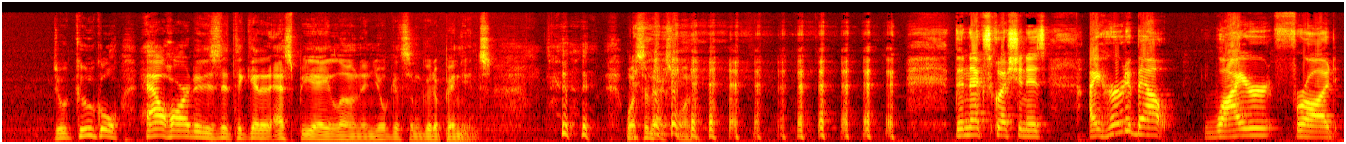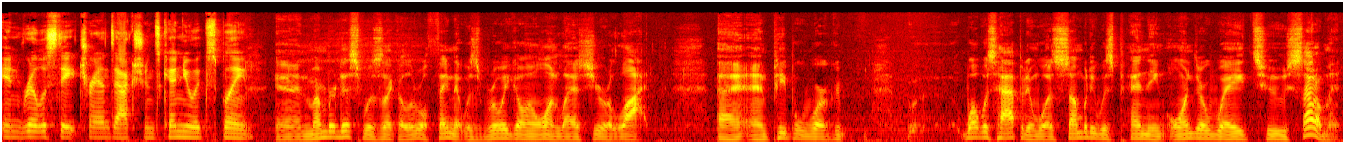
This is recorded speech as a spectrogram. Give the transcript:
do a Google how hard it is it to get an SBA loan, and you'll get some good opinions. What's the next one? The next question is I heard about wire fraud in real estate transactions. Can you explain? And remember, this was like a little thing that was really going on last year a lot. Uh, and people were. What was happening was somebody was pending on their way to settlement.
